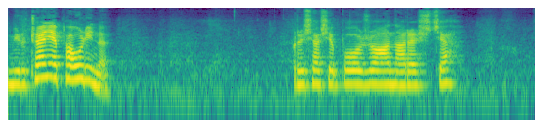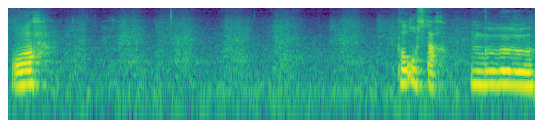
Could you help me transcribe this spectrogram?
Milczenie Pauliny. Rysia się położyła nareszcie. O. Po ustach. Buu.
